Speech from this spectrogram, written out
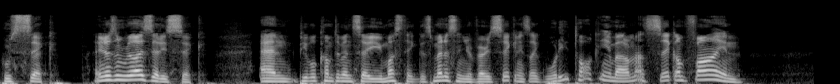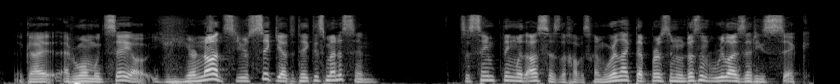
who's sick. And he doesn't realize that he's sick. And people come to him and say, you must take this medicine, you're very sick. And he's like, what are you talking about? I'm not sick, I'm fine. The guy, everyone would say, oh, you're nuts, you're sick, you have to take this medicine. It's the same thing with us, says the Chafetz Chaim. We're like that person who doesn't realize that he's sick.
